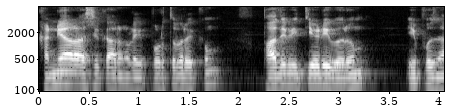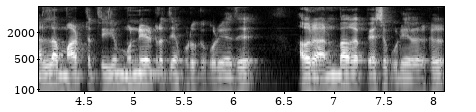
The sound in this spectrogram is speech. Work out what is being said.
கன்னியாராசிக்காரங்களை பொறுத்த வரைக்கும் பதவி தேடி வரும். இப்போது நல்ல மாற்றத்தையும் முன்னேற்றத்தையும் கொடுக்கக்கூடியது. அவர் அன்பாக பேசக்கூடியவர்கள்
